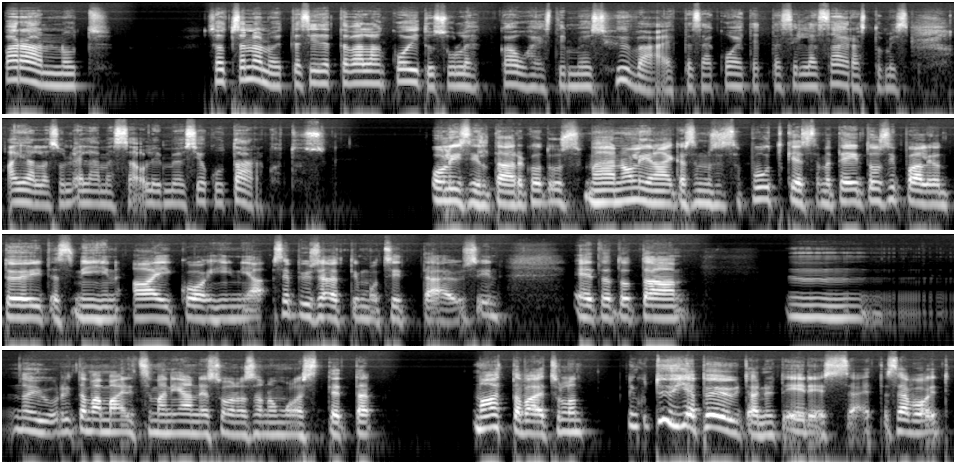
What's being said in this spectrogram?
parannut – Sä oot sanonut, että siitä tavallaan koitu sulle kauheasti myös hyvää, että sä koet, että sillä sairastumisajalla sun elämässä oli myös joku tarkoitus. Oli sillä tarkoitus. Mähän olin aika semmoisessa putkessa. Mä tein tosi paljon töitä niihin aikoihin ja se pysäytti mut sitten täysin. Että tota, mm, no juuri tämä mainitsemani Janne Suona sanoi mulle sitten, että mahtavaa, että sulla on niin kuin tyhjä pöytä nyt edessä, että sä voit,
